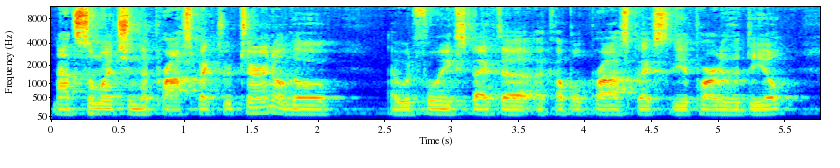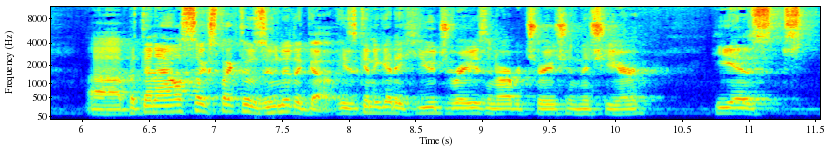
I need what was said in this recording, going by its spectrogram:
Not so much in the prospect return, although I would fully expect a, a couple prospects to be a part of the deal. Uh, but then I also expect Ozuna to go. He's going to get a huge raise in arbitration this year. He has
